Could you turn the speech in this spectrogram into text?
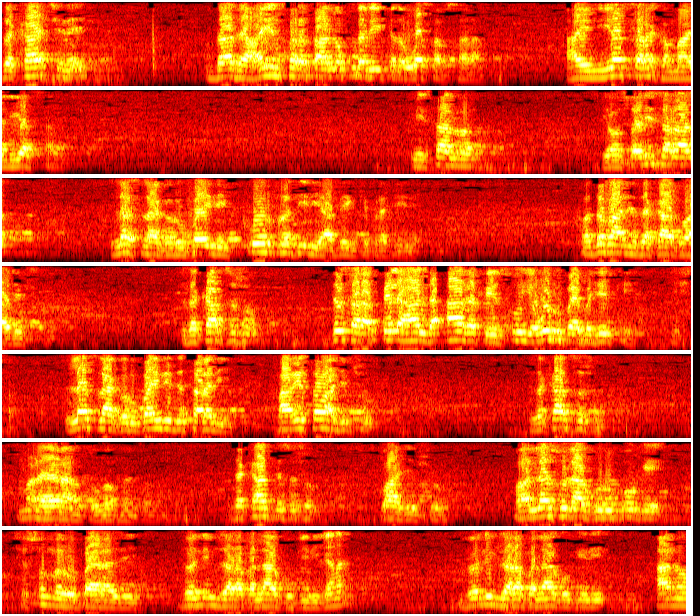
زکات چې دا د عین سره تعلق لري کله وصف سره عینیت سره کمالیت سره مثال یو سړی سره لس لاکھ روپۍ دی کور پرتی دی اپین کې پرتی دی په دبانې زکات واجب زکات څه شو د سره په حال د هغه پیسو یو روپۍ په جیب کې نشته لس لاک روپۍ دي د سره دي هغه څه واجب شو زکات څه شو مړ حیران توبه پنځو زکات څه شو واجب شو او الله سو لاک روپو کې چې څومره روپۍ راځي دو نیم زره په لاکو کې دي کنه دو نیم زره په لاکو کې دي انو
